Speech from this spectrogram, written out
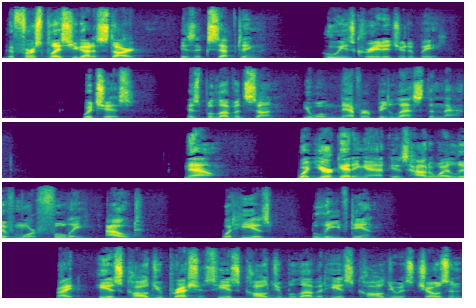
The first place you got to start is accepting who He's created you to be, which is His beloved Son. You will never be less than that. Now, what you're getting at is how do I live more fully out what He has believed in? Right? He has called you precious. He has called you beloved. He has called you His chosen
